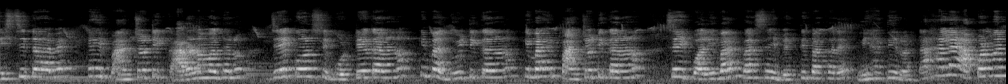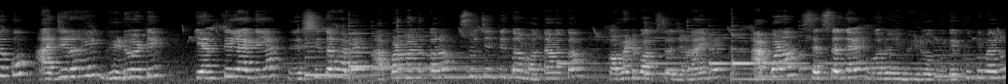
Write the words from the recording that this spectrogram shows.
ନିଶ୍ଚିତ ଭାବେ ଏହି ପାଞ୍ଚଟି କାରଣ ମଧ୍ୟରୁ ଯେକୌଣସି ଗୋଟିଏ କାରଣ କିମ୍ବା ଦୁଇଟି କାରଣ କିମ୍ବା ଏହି ପାଞ୍ଚଟି କାରଣ ସେହି ପରିବାର ବା ସେହି ବ୍ୟକ୍ତି ପାଖରେ ନିହାତି ରହେ ତାହେଲେ ଆପଣମାନଙ୍କୁ ଆଜିର ଏହି ଭିଡ଼ିଓଟି কেমতি লাগিলা নিশ্চিত ভাবে আপন মানকর সুচিন্তিত মতামত কমেন্ট বক্সে জনাইবে আপন শেষ যায় মোর এই ভিডিওকে দেখুথিবারু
